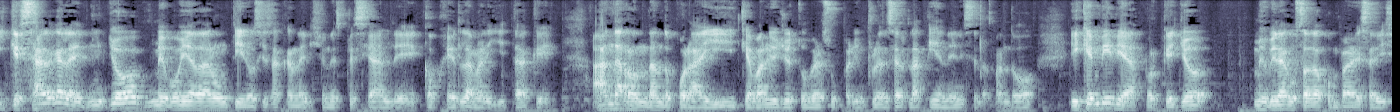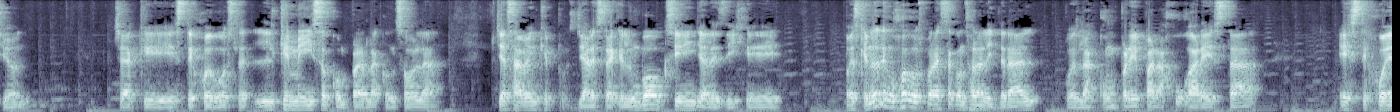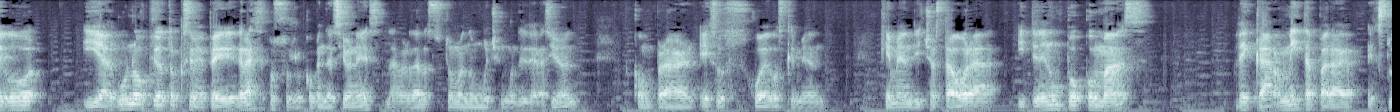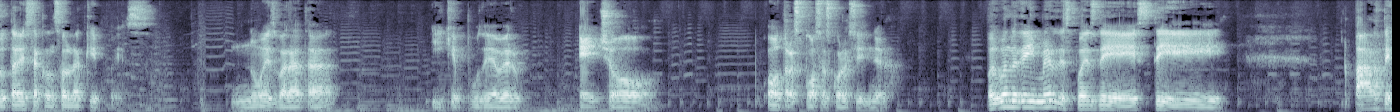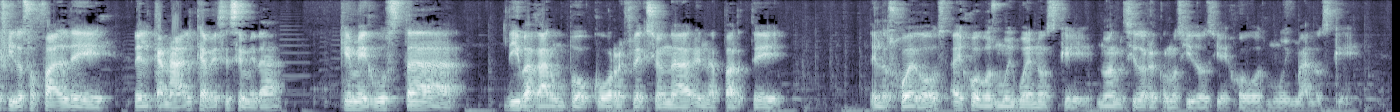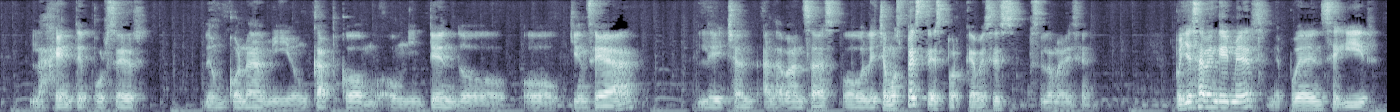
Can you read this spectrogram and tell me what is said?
y que salga la... Yo me voy a dar un tiro si sacan la edición especial de Cuphead, la amarillita, que anda rondando por ahí y que varios youtubers super influencers la tienen y se la mandó. Y que envidia, porque yo me hubiera gustado comprar esa edición, ya que este juego es el que me hizo comprar la consola ya saben que pues ya les traje el unboxing, ya les dije, pues que no tengo juegos para esta consola literal, pues la compré para jugar esta, este juego y alguno que otro que se me pegue. Gracias por sus recomendaciones, la verdad lo estoy tomando mucho en consideración. Comprar esos juegos que me han, que me han dicho hasta ahora y tener un poco más de carnita para explotar esta consola que pues no es barata y que pude haber hecho otras cosas con ese dinero. Pues bueno, gamer, después de este parte filosofal de, del canal que a veces se me da, que me gusta divagar un poco, reflexionar en la parte de los juegos. Hay juegos muy buenos que no han sido reconocidos y hay juegos muy malos que la gente por ser de un Konami o un Capcom o un Nintendo o quien sea, le echan alabanzas o le echamos pestes porque a veces se lo merecen. Pues ya saben gamers, me pueden seguir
